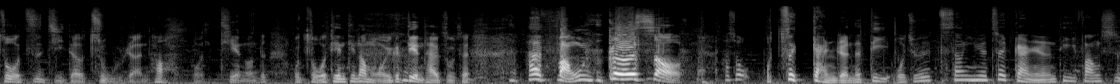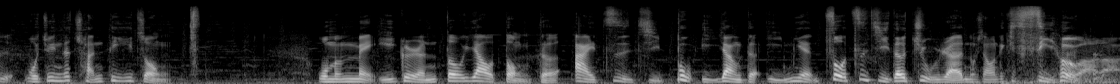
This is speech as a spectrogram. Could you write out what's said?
做自己的主人哈！我的天哦，我昨天听到某一个电台主持人，他在访问歌手，他说我最感人的地，我觉得这张音乐最感人的地方是，我觉得你在传递一种，我们每一个人都要懂得爱自己不一样的一面，做自己的主人。我想说你去死后啊啦，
